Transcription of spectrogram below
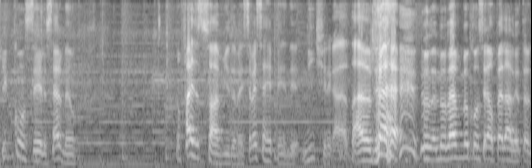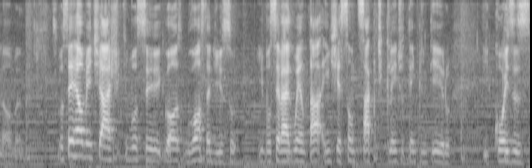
fica o conselho, sério mesmo. Não faz isso sua vida, velho. Você vai se arrepender. Mentira, galera. Tá? não, não leva meu conselho ao pé da letra, não, mano. Se você realmente acha que você gosta disso e você vai aguentar encheção de saco de cliente o tempo inteiro e coisas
